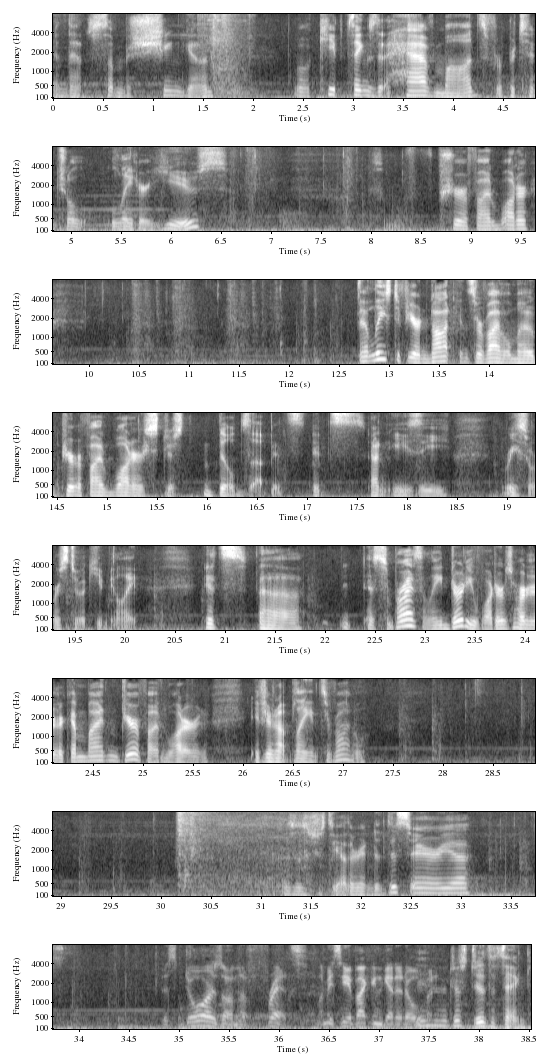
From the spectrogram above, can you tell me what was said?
And that submachine gun. We'll keep things that have mods for potential later use. Some purified water. At least if you're not in survival mode, purified water just builds up. It's it's an easy resource to accumulate. It's uh, surprisingly, dirty water is harder to come by than purified water if you're not playing in survival. This is just the other end of this area. This door's on the fritz. Let me see if I can get it Yeah, open. just do the thing.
